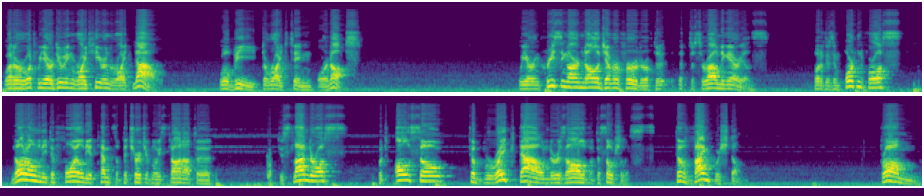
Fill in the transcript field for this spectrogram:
whether what we are doing right here and right now will be the right thing or not we are increasing our knowledge ever further of the, of the surrounding areas. But it is important for us not only to foil the attempts of the Church of Novistrana to, to slander us, but also to break down the resolve of the Socialists, to vanquish them from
